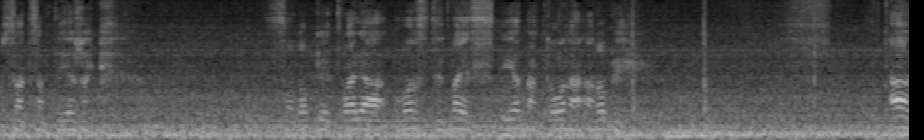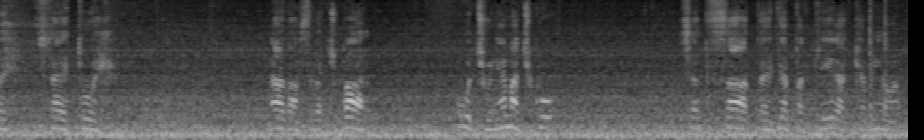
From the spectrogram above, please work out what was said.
U, sad sam težak. Sad opet valja voziti 21 tona robe. Ali, šta je tu? Nadam se da ću bar ući u Njemačku. 4 sata je gdje parkirat kamion.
